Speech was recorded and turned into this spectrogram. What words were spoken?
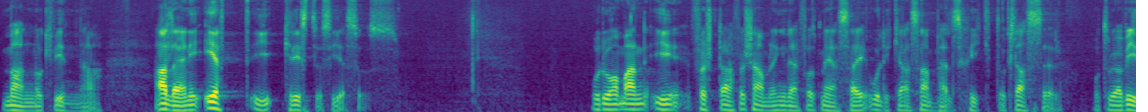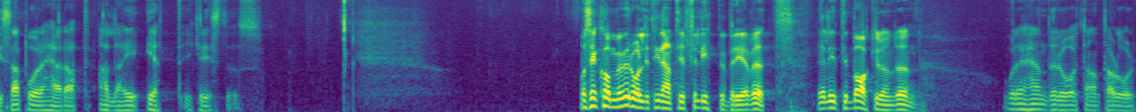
man och kvinna. Alla är ni ett i Kristus Jesus. Och då har man i första församlingen där fått med sig olika samhällsskikt och klasser och tror jag visar på det här att alla är ett i Kristus. Och Sen kommer vi då lite grann till Filipperbrevet. Det är lite i bakgrunden. Och Det händer då ett antal år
